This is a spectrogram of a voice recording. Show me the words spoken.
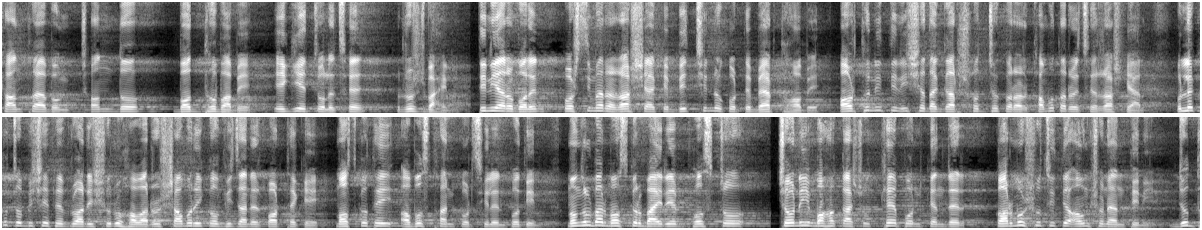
শান্ত এবং ছন্দবদ্ধভাবে এগিয়ে চলেছে রুশ বাহিনী। তিনি আরও বলেন, পশ্চিমারা রাশিয়াকে বিচ্ছিন্ন করতে ব্যর্থ হবে। অর্থনীতি নিষেধাজ্ঞার সহ্য করার ক্ষমতা রয়েছে রাশিয়ার। উল্লেখ্য, চব্বিশে ফেব্রুয়ারি শুরু হওয়া রুশ সামরিক অভিযানের পর থেকে মস্কোতেই অবস্থান করছিলেন পুতিন। মঙ্গলবার মস্কোর বাইরে ভোস্ট চনি মহাকাশ উৎক্ষেপণ কেন্দ্রের কর্মসূচিতে অংশ নেন তিনি। যুদ্ধ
